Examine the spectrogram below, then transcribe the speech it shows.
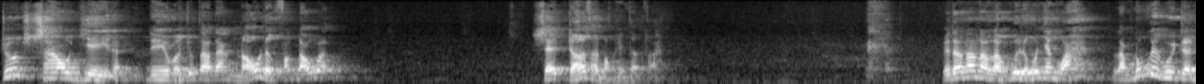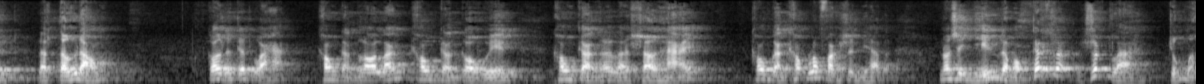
Trước sau gì đó điều mà chúng ta đang nỗ lực phấn đấu đó sẽ trở thành một hiện thực thôi. Vì đó nó là, là quy luật của nhân quả làm đúng cái quy trình là tự động có được kết quả. Không cần lo lắng không cần cầu nguyện không cần là sợ hãi không cần khóc lóc phan sinh gì hết. Nó sẽ diễn ra một cách rất, rất là chuẩn mực.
